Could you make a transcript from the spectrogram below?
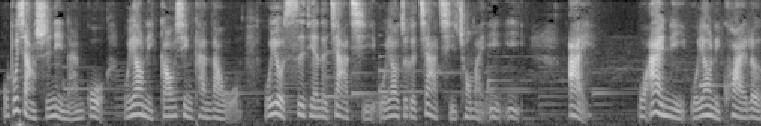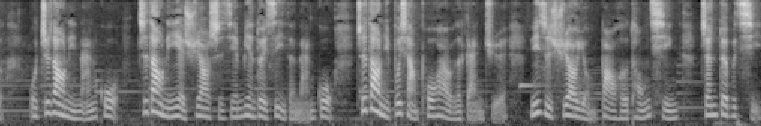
我不想使你难过，我要你高兴看到我。我有四天的假期，我要这个假期充满意义。爱，我爱你，我要你快乐。我知道你难过。知道你也需要时间面对自己的难过，知道你不想破坏我的感觉，你只需要拥抱和同情。真对不起，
